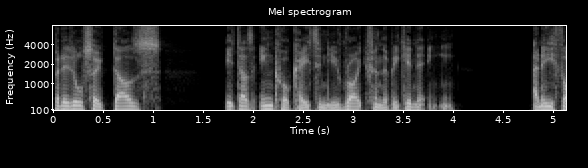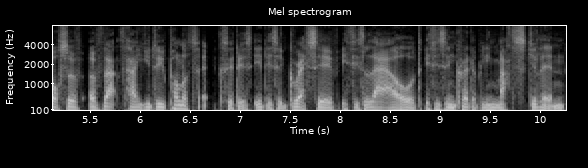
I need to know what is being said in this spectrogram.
But it also does, it does inculcate in you right from the beginning an ethos of, of that's how you do politics. It is it is aggressive, it is loud, it is incredibly masculine,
